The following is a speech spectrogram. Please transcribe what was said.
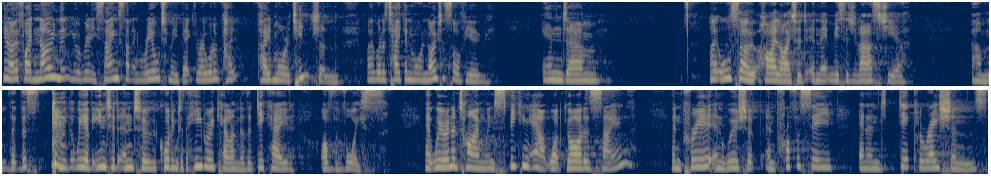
You know, if I'd known that you were really saying something real to me back there, I would have paid, paid more attention. I would have taken more notice of you. And um, I also highlighted in that message last year um, that this that we have entered into, according to the Hebrew calendar, the decade of the voice. We're in a time when speaking out what God is saying in prayer and worship and prophecy and in declarations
